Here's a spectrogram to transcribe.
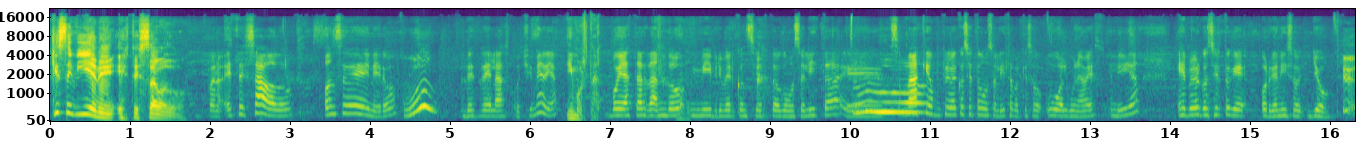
¿Qué se viene este sábado? Bueno, este sábado, 11 de enero, desde las 8 y media, Inmortal. voy a estar dando mi primer concierto como solista. eh, Uh. Más que un primer concierto como solista, porque eso hubo alguna vez en mi vida. Es el primer concierto que organizo yo. Ser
